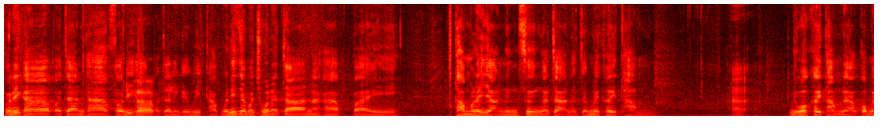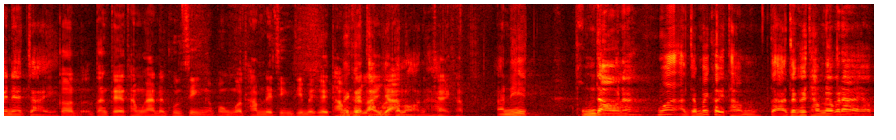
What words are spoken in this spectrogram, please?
สวัสดีครับอาจารย์ครับสวัสดีครับครับอาจารย์เอกวิทย์ครับวันนี้จะมาชวนอาจารย์นะครับไปทำอะไรอย่างหนึ่งซึ่งอาจารย์อาจจะไม่เคยทำฮะหรือว่าเคยทำแล้วก็ไม่แน่ใจ ก็ตั้งแต่ทำงานกับคุณซิ่งอะผมก็ทำในสิ่งที่ไม่เคยทำไม่เคยหลายทำอมาย่างตลอดนะครับ ใช่ครับ อันนี้ผมเดานะ ว่าอาจจะไม่เคยทำแต่อาจจะเคยทำแล้วก็ได้ครับ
